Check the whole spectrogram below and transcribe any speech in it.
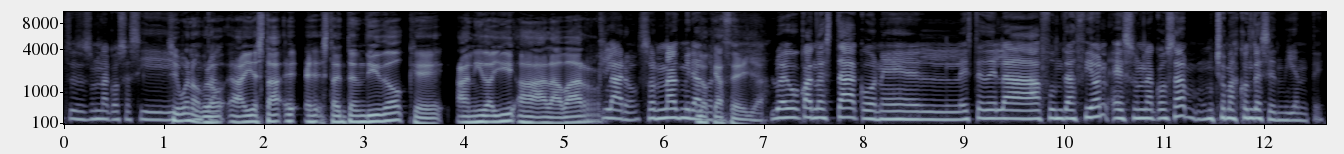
Entonces es una cosa así. Sí, bueno, pero ahí está, eh, está entendido que han ido allí a alabar. Claro, son admiradores. Lo que hace ella. Luego, cuando está con el este de la fundación, es una cosa mucho más condescendiente.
